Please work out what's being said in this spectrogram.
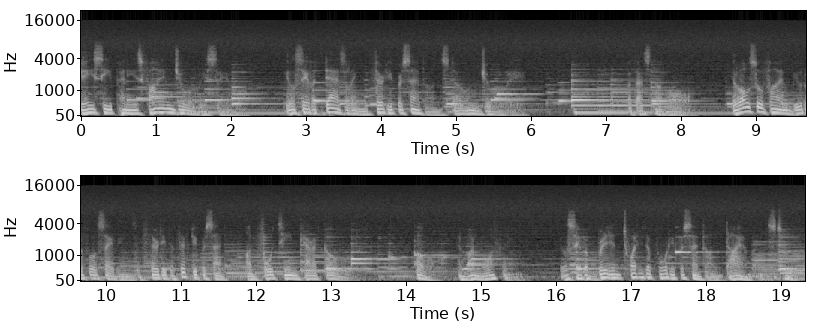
J.C. Penney's fine jewelry sale. You'll save a dazzling 30% on stone jewelry. But that's not all. You'll also find beautiful savings of 30 to 50% on 14 karat gold. Oh, and one more thing. You'll save a brilliant 20 to 40% on diamonds, too.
